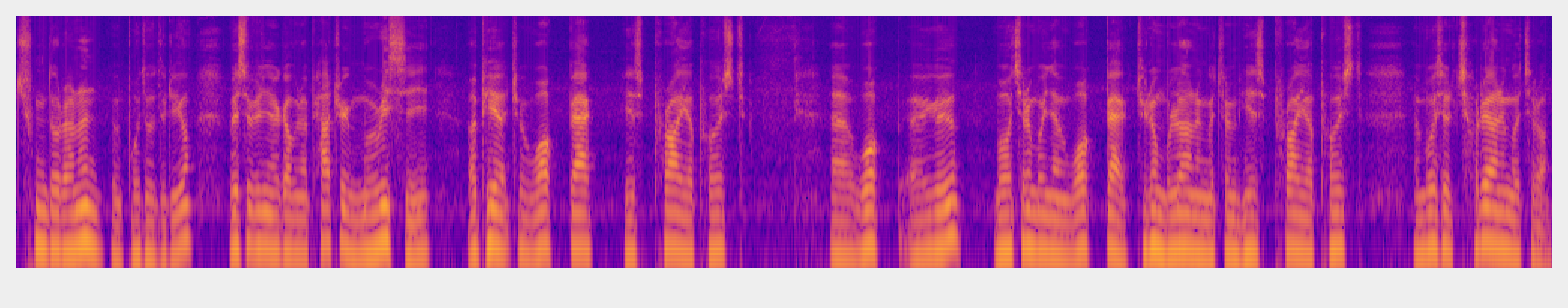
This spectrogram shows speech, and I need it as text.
충돌하는 그 보도들이요. West Virginia Governor Patrick Morrisey appeared to walk back his prior post. 어, walk 어, 이거요. 뭐처럼 보이냐면 walk back 뒤로 물러나는 것처럼 his prior post 어, 무엇을 철회하는 것처럼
